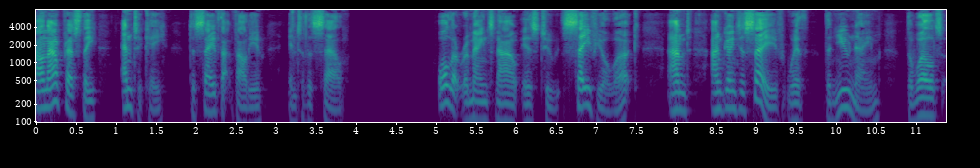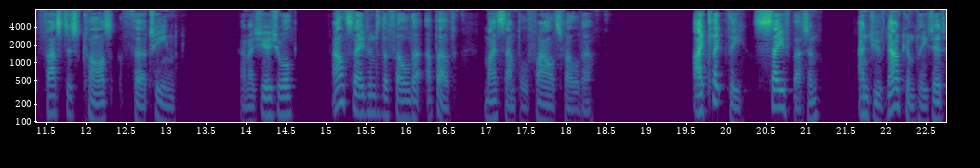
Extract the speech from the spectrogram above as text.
I'll now press the Enter key to save that value into the cell. All that remains now is to save your work, and I'm going to save with the new name, The World's Fastest Cars 13. And as usual, I'll save into the folder above my sample files folder. I click the Save button, and you've now completed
